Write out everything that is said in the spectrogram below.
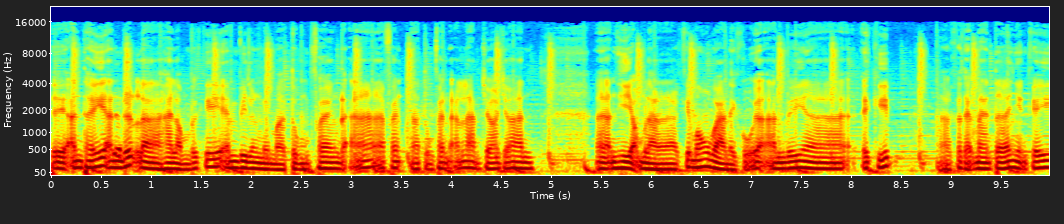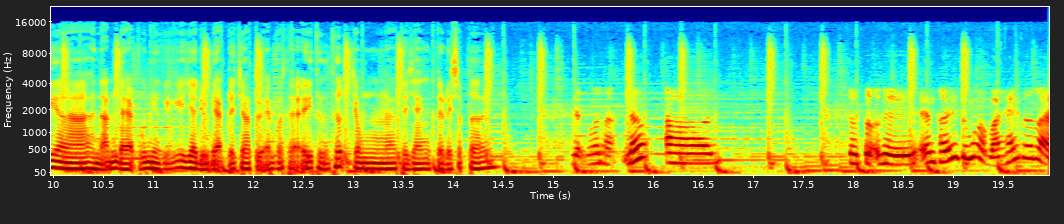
Thì anh thấy anh rất là hài lòng với cái mv lần này mà tùng phan đã phan, à, tùng phan đã làm cho cho anh. À, anh hy vọng là cái món quà này của anh với uh, ekip uh, có thể mang tới những cái uh, hình ảnh đẹp của những cái, cái giai điệu đẹp để cho tụi em có thể thưởng thức trong thời gian từ đây sắp tới. Dạ vâng ạ. Nếu uh, thực sự thì em thấy đúng là bài hát đó là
